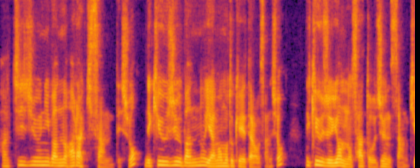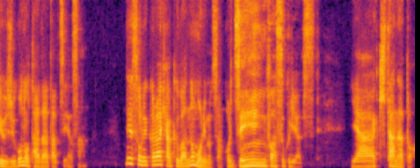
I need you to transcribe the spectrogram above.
82番の荒木さんでしょ？で、90番の山本慶太郎さんでしょ？で、94の佐藤淳さん、95の多田達也さん。で、それから100番の森本さん。これ全員ファーストクリアです。いやー、来たなと。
